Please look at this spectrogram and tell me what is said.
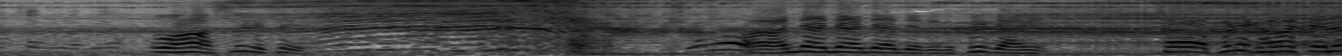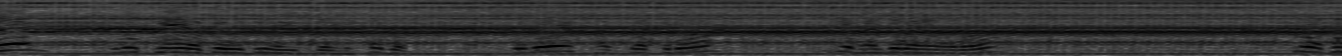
탁 잡으라고요? 어, 아, 세게, 세게. 아, 안 돼, 안 돼, 안 돼, 안 돼. 브레이크 강해. 자, 브레이크 강할 때는, 이렇게 옆에 오시면 있어요. 서브. 얘를 다시 앞으로, 크게 반대 방향으로. 풀어서,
